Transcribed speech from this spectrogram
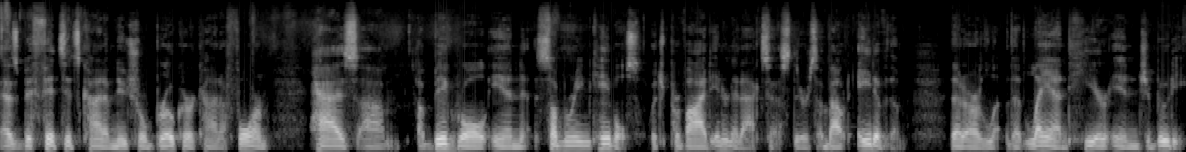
as befits its kind of neutral broker kind of form, has um, a big role in submarine cables, which provide internet access. There's about eight of them that are that land here in Djibouti.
